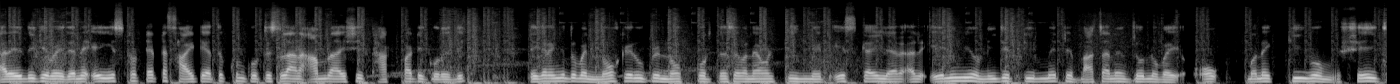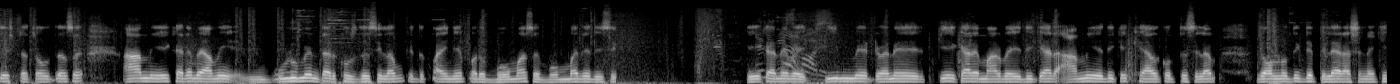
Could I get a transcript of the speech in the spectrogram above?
আর এদিকে ভাই জানে এই স্কটটা একটা ফাইটে এতক্ষণ করতেছিল আর আমরা এসে থার্ড পার্টি করে দিই। এখানে কিন্তু ভাই নকের উপরে নক করতেছে মানে আমার টিমমেট স্কাইলার আর এনিমিও নিজের টিমমেটে বাঁচানোর জন্য ভাই, ও মানে কি বম সেই চেষ্টা চলতেছে। আমি এখানে ভাই, আমি বুলুমেন্টার খুঁজতেছিলাম, কিন্তু পাইনি। পরে বোম আছে, বোম মারিয়ে দিছি। এখানে ভাই টিমমেট মানে কে কারে মারবে এদিকে? আর আমি এদিকে খেয়াল করতেছিলাম যে অন্য দিক দিয়ে প্লেয়ার আসে নাকি?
